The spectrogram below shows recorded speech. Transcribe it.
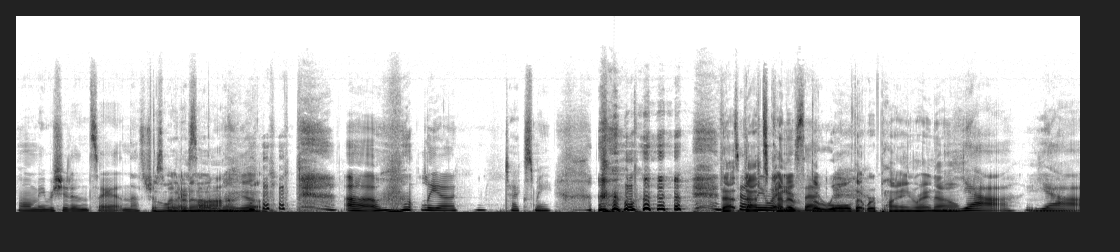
well maybe she didn't say it, and that's just oh, what I I, don't know. saw. I don't know. Yeah. Um, Leah, text me. That me that's what kind of the role that we're playing right now. Yeah, yeah.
